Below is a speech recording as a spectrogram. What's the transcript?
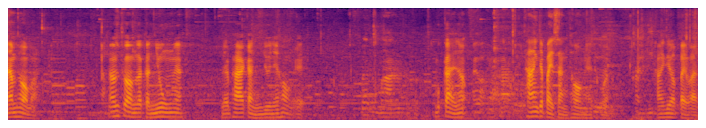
น้ำท่วมอะ น้ำท่วมแล้วกันยุ่งไงเลยพากันอยู่ในห้องเอ๊ะบุกไก่เนาะทางจะไปสั่งทองไงทุกคนทางที่เราไปวัด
